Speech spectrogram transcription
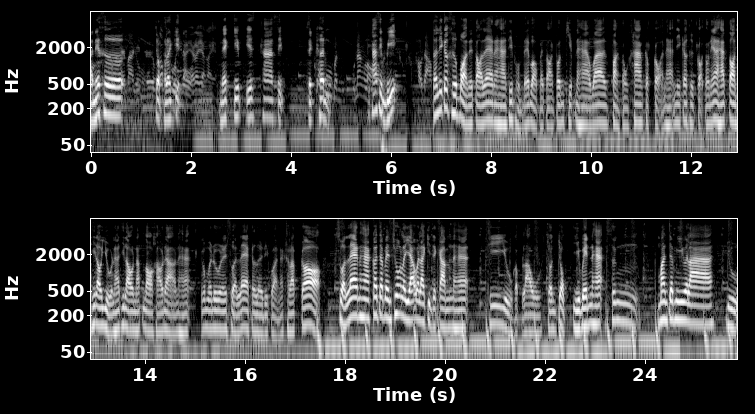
อันนี้คือจบภารกิจอะไรยังไง next gift is 50 second มันกูนั่งรอ50 วิ เขาดาวและนี่ก็คือบอร์ดในตอนแรกนะฮะที่ผมได้บอกไปตอนต้นคลิปนะฮะว่าฝั่งตรงข้ามกับเกาะนะฮะนี่ก็คือเกาะตรงนี้นะฮะตอนที่เราอยู่นะฮะที่เรานับรอเขาดาวน์นะฮะก็มาดูในส่วนแรกกันเลยดีกว่านะครับ ก็ส่วนแรกนะฮะก็จะเป็นช่วงระยะเวลากิจกรรมนะฮะที่อยู่กับเราจนจบอีเวนต์นะฮะซึ่งมันจะมีเวลาอยู่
